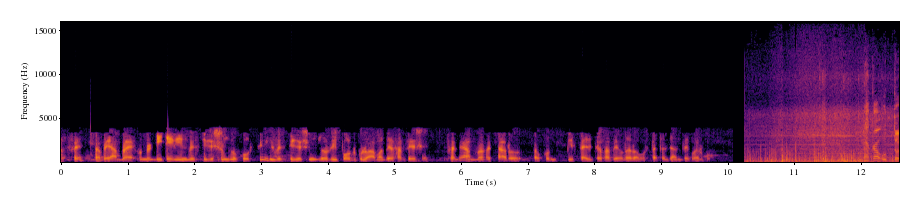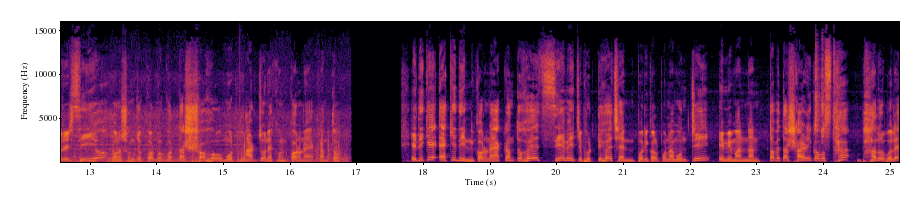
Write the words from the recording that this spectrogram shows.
আছে। তবে আমরা এখনও ডিটেইল ইনভেস্টিগেশনগুলো করছি ইনভেস্টিগেশনগুলো রিপোর্টগুলো আমাদের হাতে এসে ফেলে, আমরা হয়তো আরও তখন বিস্তারিত ভাবে ওনার অবস্থাটা জানতে পারব। ঢাকা উত্তরের সিইও, গণসংযোগ কর্মকর্তা সহ মোট আটজন এখন করোনায় আক্রান্ত। এদিকে একই দিন করোনায় আক্রান্ত হয়ে সিএমএইচে ভর্তি হয়েছেন পরিকল্পনা মন্ত্রী এম এ মান্নান। তবে তার শারীরিক অবস্থা ভালো বলে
